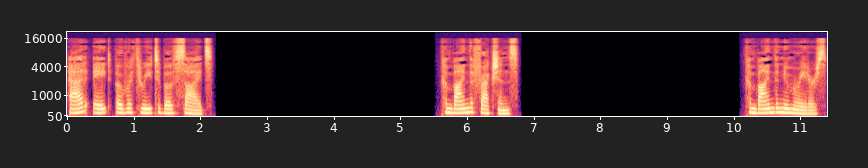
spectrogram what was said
Add 8 over 3 to both sides. Combine the fractions. Combine the numerators.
